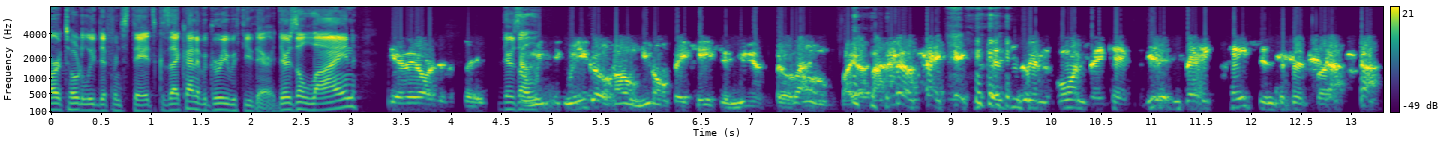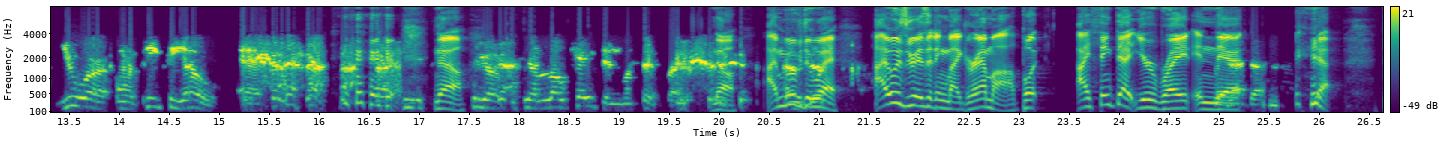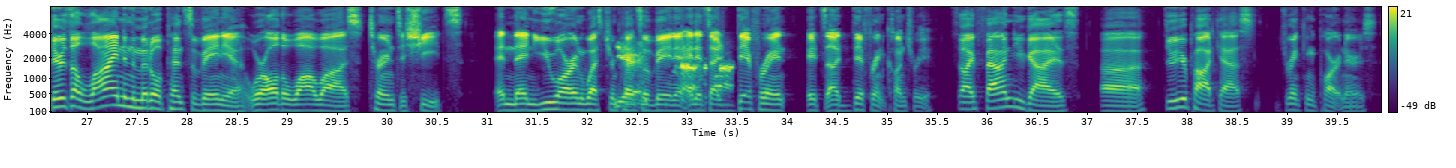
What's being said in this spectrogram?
are totally different states? Because I kind of agree with you there. There's a line. Yeah, they are different states. There's And a- when, when you go home, you don't vacation. You just go home. Like that's not like, you've been on vacation. You didn't vacation to Pittsburgh. You were on PTO. No. your, your location was Pittsburgh. No, I moved away. I was visiting my grandma, but I think that you're right in there. yeah. There's a line in the middle of Pennsylvania where all the Wawas turn to Sheetz, and then you are in Western Yeah. Pennsylvania, and it's a different it's a different country. So I found you guys uh, through your podcast, Drinking Partners,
